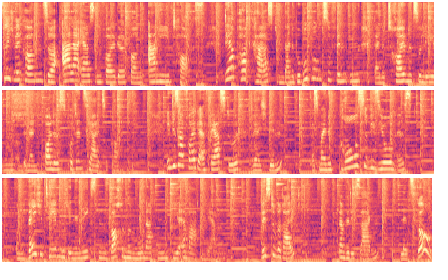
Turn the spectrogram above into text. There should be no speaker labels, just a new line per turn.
Herzlich willkommen zur allerersten Folge von Annie Talks. Der Podcast, um deine Berufung zu finden, deine Träume zu leben und in dein volles Potenzial zu kommen. In dieser Folge erfährst du, wer ich bin, was meine große Vision ist und welche Themen dich in den nächsten Wochen und Monaten hier erwarten werden. Bist du bereit? Dann würde ich sagen, let's go!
